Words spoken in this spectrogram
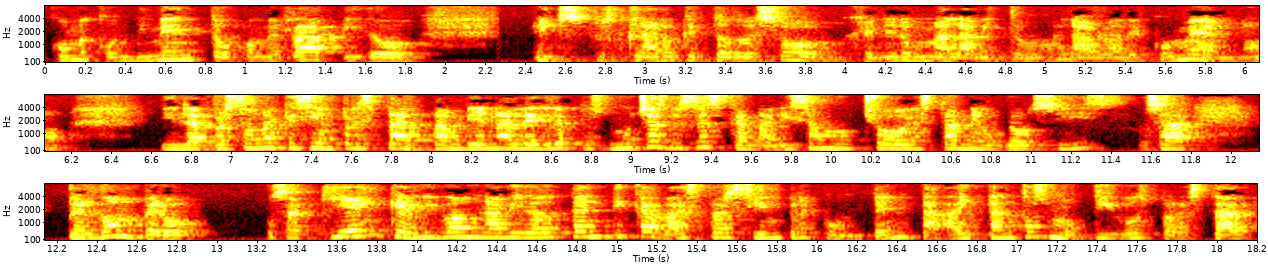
come condimento, come rápido. Entonces, pues claro que todo eso genera un mal hábito a la hora de comer, ¿no? Y la persona que siempre está también alegre, pues muchas veces canaliza mucho esta neurosis. O sea, perdón, pero o sea, ¿quién que viva una vida auténtica va a estar siempre contenta? Hay tantos motivos para estar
